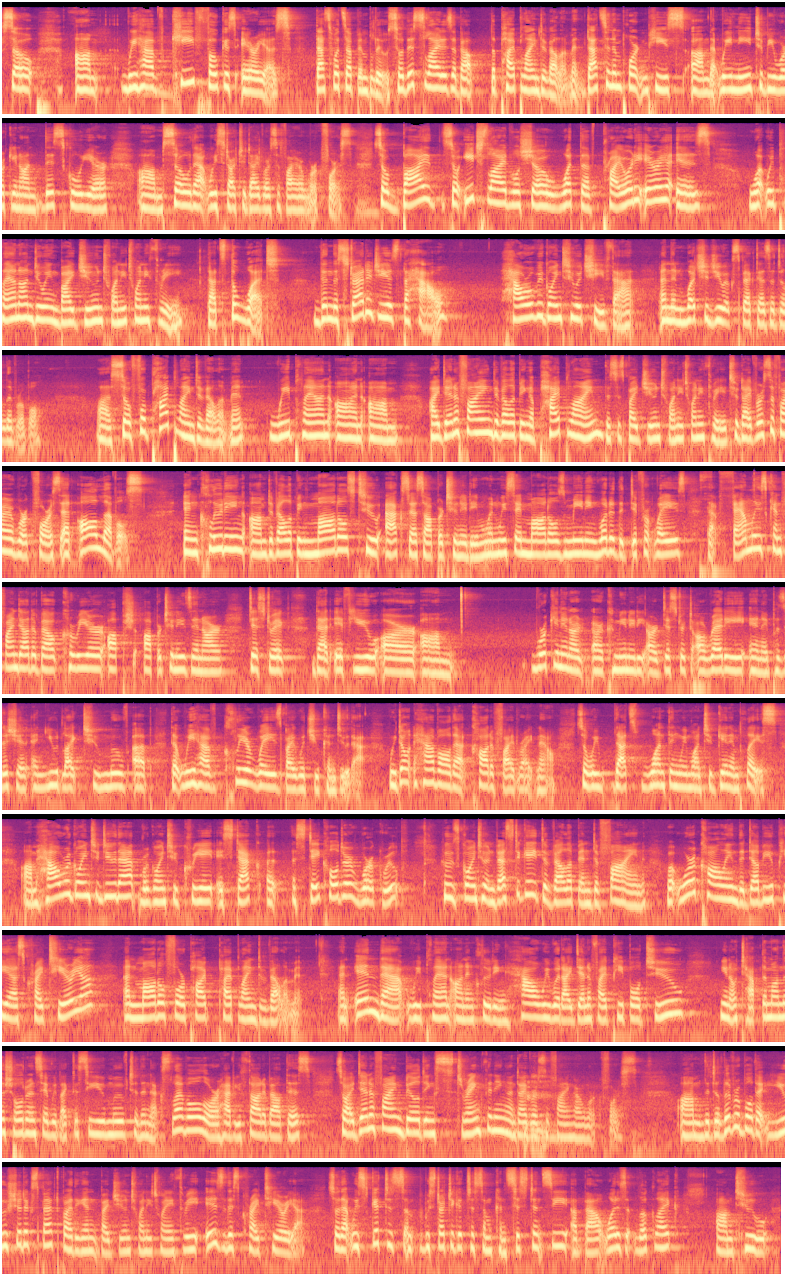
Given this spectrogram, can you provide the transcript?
So um, we have key focus areas that's what's up in blue. So this slide is about the pipeline development. That's an important piece um, that we need to be working on this school year um, so that we start to diversify our workforce. So by so each slide will show what the priority area is, what we plan on doing by June 2023. That's the what. Then the strategy is the how. How are we going to achieve that? And then what should you expect as a deliverable? Uh, so for pipeline development, we plan on um, identifying, developing a pipeline, this is by June 2023, to diversify our workforce at all levels including um, developing models to access opportunity. When we say models, meaning what are the different ways that families can find out about career op- opportunities in our district, that if you are um, working in our, our community, our district already in a position and you'd like to move up, that we have clear ways by which you can do that. We don't have all that codified right now. So we, that's one thing we want to get in place. Um, how we're going to do that, we're going to create a, stack, a, a stakeholder work group who's going to investigate, develop, and define what we're calling the WPS criteria and model for pip- pipeline development. And in that, we plan on including how we would identify people to, you know, tap them on the shoulder and say, we'd like to see you move to the next level, or have you thought about this? So identifying, building, strengthening, and diversifying our workforce. Um, the deliverable that you should expect by the end, by June 2023 is this criteria, so that we get to some, we start to get to some consistency about what does it look like um, to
